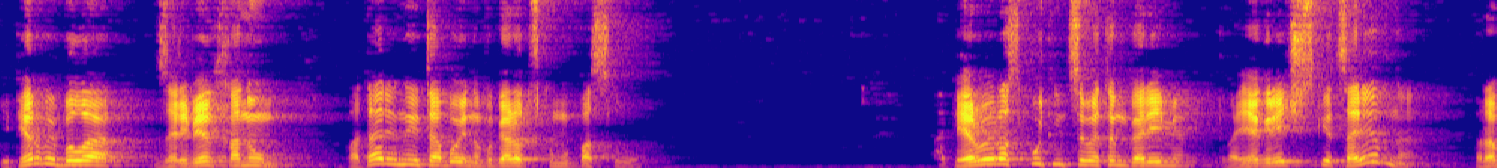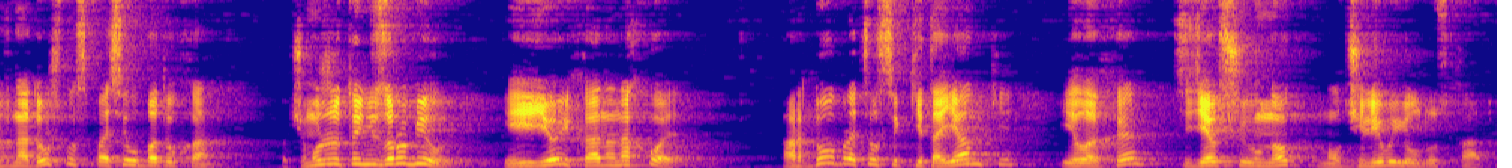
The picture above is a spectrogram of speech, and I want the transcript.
и первой была Заребет Ханум, подаренная тобой новогородскому послу. А первой распутницей в этом гареме твоя греческая царевна? Равнодушно спросил Батухан. Почему же ты не зарубил и ее, и хана Нахоя? Ордо обратился к китаянке и Лахе, сидевшей у ног молчаливой Юлдусхату.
